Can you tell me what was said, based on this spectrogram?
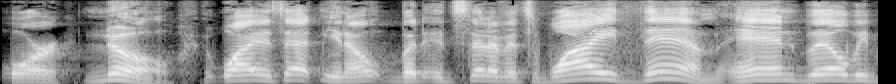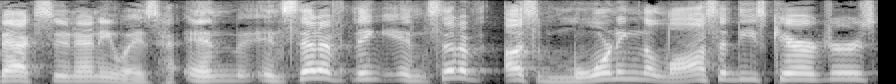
Or no. Why is that? You know, but instead of it's why them, and they'll be back soon anyways. And instead of think instead of us mourning the loss of these characters,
